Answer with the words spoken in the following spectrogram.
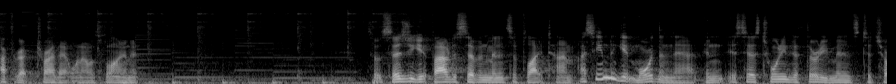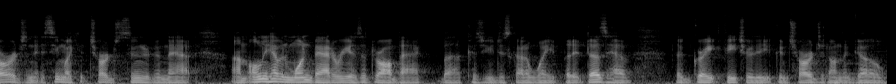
I forgot to try that when I was flying it. So it says you get five to seven minutes of flight time. I seem to get more than that. And it says 20 to 30 minutes to charge and it seemed like it charged sooner than that. Um, only having one battery is a drawback because uh, you just gotta wait, but it does have the great feature that you can charge it on the go.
